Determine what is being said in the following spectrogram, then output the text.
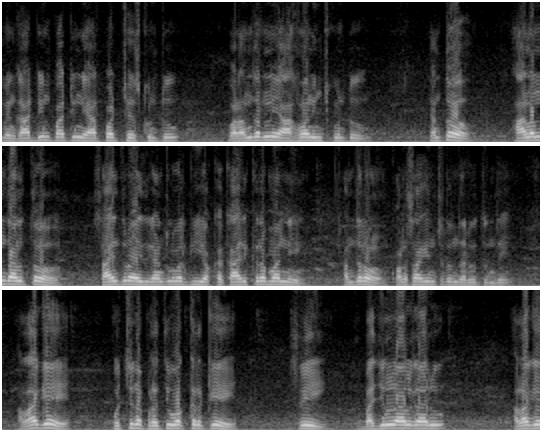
మేము గార్డెన్ పార్టీని ఏర్పాటు చేసుకుంటూ వారందరినీ ఆహ్వానించుకుంటూ ఎంతో ఆనందాలతో సాయంత్రం ఐదు గంటల వరకు ఈ యొక్క కార్యక్రమాన్ని అందరం కొనసాగించడం జరుగుతుంది. అలాగే వచ్చిన ప్రతి ఒక్కరికి శ్రీ భజన్లాల్ గారు అలాగే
